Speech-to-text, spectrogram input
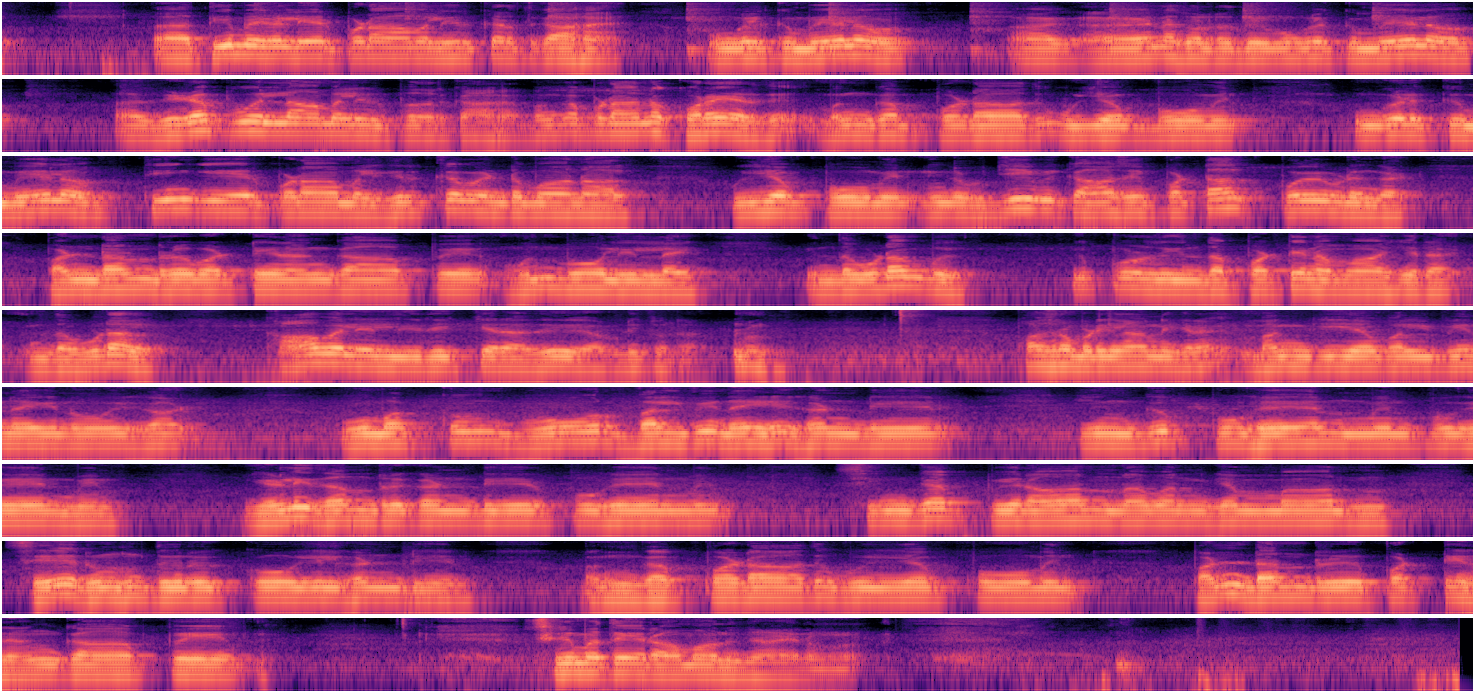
தீமைகள் ஏற்படாமல் இருக்கிறதுக்காக உங்களுக்கு மேலும் என்ன சொல்கிறது உங்களுக்கு மேலும் இழப்பு இல்லாமல் இருப்பதற்காக. பங்கப்படாதுன்னா குறையிறது. பங்கப்படாது உய்யப்போமின் உங்களுக்கு மேலும் தீங்கு ஏற்படாமல் இருக்க வேண்டுமானால் உயப்போமின் நீங்கள் உஜீவிக்க ஆசைப்பட்டால் போய்விடுங்கள். பண்டன்று வட்டினங்காப்பே முன்போல் இல்லை. இந்த உடம்பு இப்பொழுது இந்த பட்டினமாகிற. இந்த உடல் காவலில் இருக்கிறது அப்படின்னு சொல்கிறார் பாசுரம் படிக்கலாம்னு நினைக்கிறேன். மங்கிய வல்வினை நோய்கள் உமக்கும் ஓர் வல்வினை கண்டீர். இங்கு புகேன் மின் எளிதன்று கண்டீர் புகேன்மின் சிங்கப்பிரான் அவன் எம்மான் சேரும் திருக்கோயில் கண்டீர். பங்கப்படாது உய்யப்போமின் பண்டன்று பட்டினங்காப்பே. ஸ்ரீமதே ராமானுஜாய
